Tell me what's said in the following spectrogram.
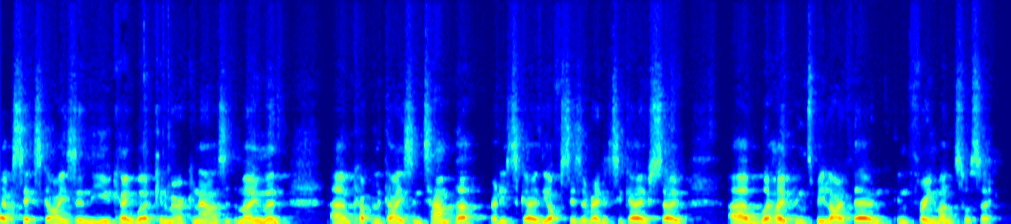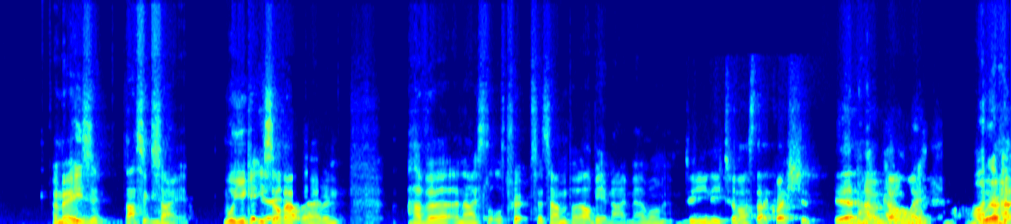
five or six guys in the UK working American hours at the moment. Um, a couple of guys in Tampa ready to go. The offices are ready to go. So um, we're hoping to be live there in, in, three months or so. Amazing. That's mm. exciting. Will you get yourself yeah. out there and have a, a, nice little trip to Tampa? That'll be a nightmare, won't it? Do you need to ask that question? Yeah, no, no can't wait. Oh, we're, no.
